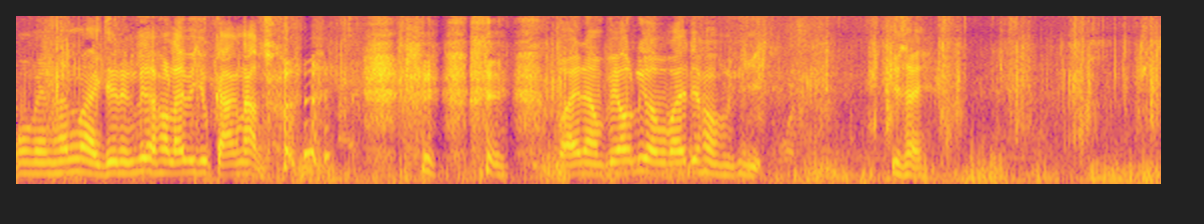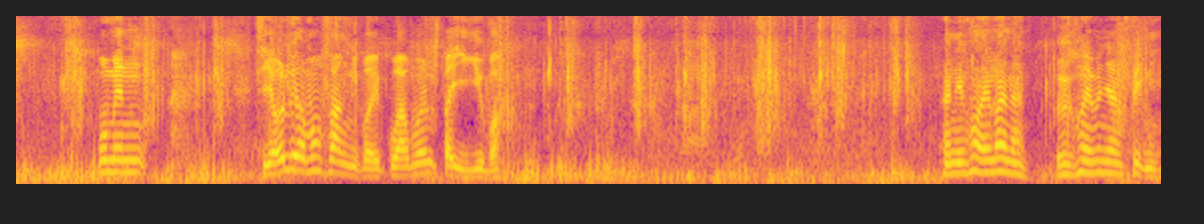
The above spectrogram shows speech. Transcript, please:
โมเมนต์ทันใหม่ทีหนึ่งเรือเขาไหลไปอยู่กลางน้ำ ไปน้ำไปเอาเรือไว้ที่ห้องพี่พี่ใส่โมเมนต์เสียวเรือมาฟังนี่บ่อยกว่ามันไปอีกอยู่บ่อันนี้ห้อยมันนั่นเออห้อยมันยังปิดนี่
